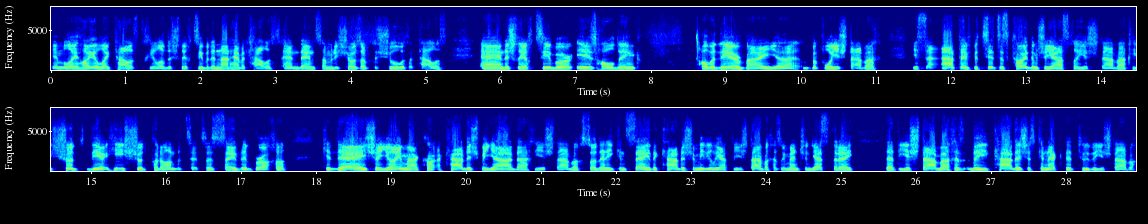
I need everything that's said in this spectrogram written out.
The shliach tzibur did not have a talus, and then somebody shows up to shul with a talus, and the shliach tzibur is holding over there by uh, before Yishtabach. He should there he should put on the tzitzis, say the bracha, so that he can say the kaddish immediately after Yishtabach, as we mentioned yesterday, that the Yishtabach is the kaddish is connected to the Yishtabach.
